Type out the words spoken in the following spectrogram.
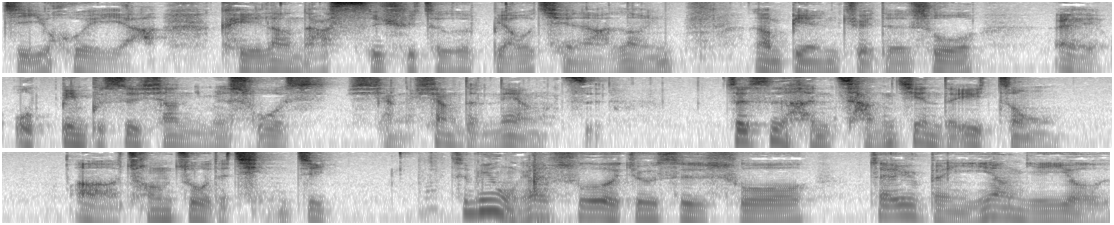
机会呀？可以让他失去这个标签啊，让让别人觉得说：，哎，我并不是像你们所想象的那样子。这是很常见的一种。呃，创作的情境，这边我要说的就是说，在日本一样也有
